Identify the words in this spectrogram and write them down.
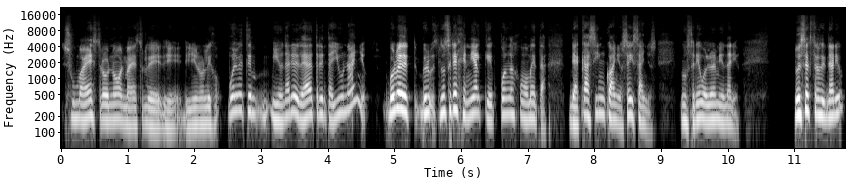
su maestro, no, el maestro de, de, dinero le dijo, vuélvete millonario de edad de 31 años. Vuelve, ¿no sería genial que pongas como meta de acá a 5 años, 6 años? Me gustaría volver millonario. No es extraordinario,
